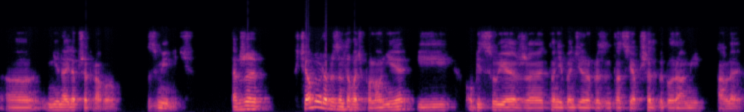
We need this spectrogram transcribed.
e, nie najlepsze prawo zmienić. Także chciałbym reprezentować Polonię i obiecuję, że to nie będzie reprezentacja przed wyborami, ale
